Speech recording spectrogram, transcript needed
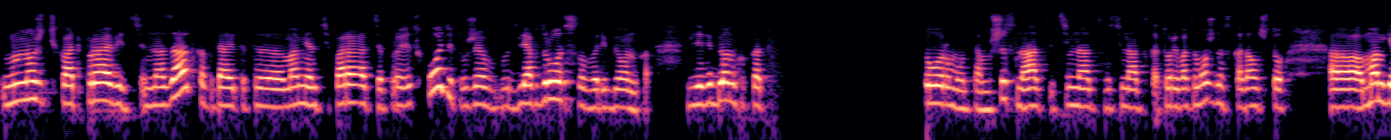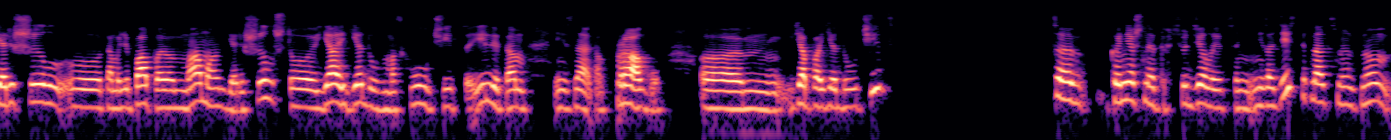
немножечко отправить назад, когда этот э, момент сепарации происходит уже для взрослого ребенка, для ребенка, которому там 16, 17, 18, который, возможно, сказал, что «А, мам, я решил, э, там, или папа, мама, я решил, что я еду в Москву учиться, или там, не знаю, там, Прагу, эм, я поеду учиться, Конечно, это все делается не за 10-15 минут, но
